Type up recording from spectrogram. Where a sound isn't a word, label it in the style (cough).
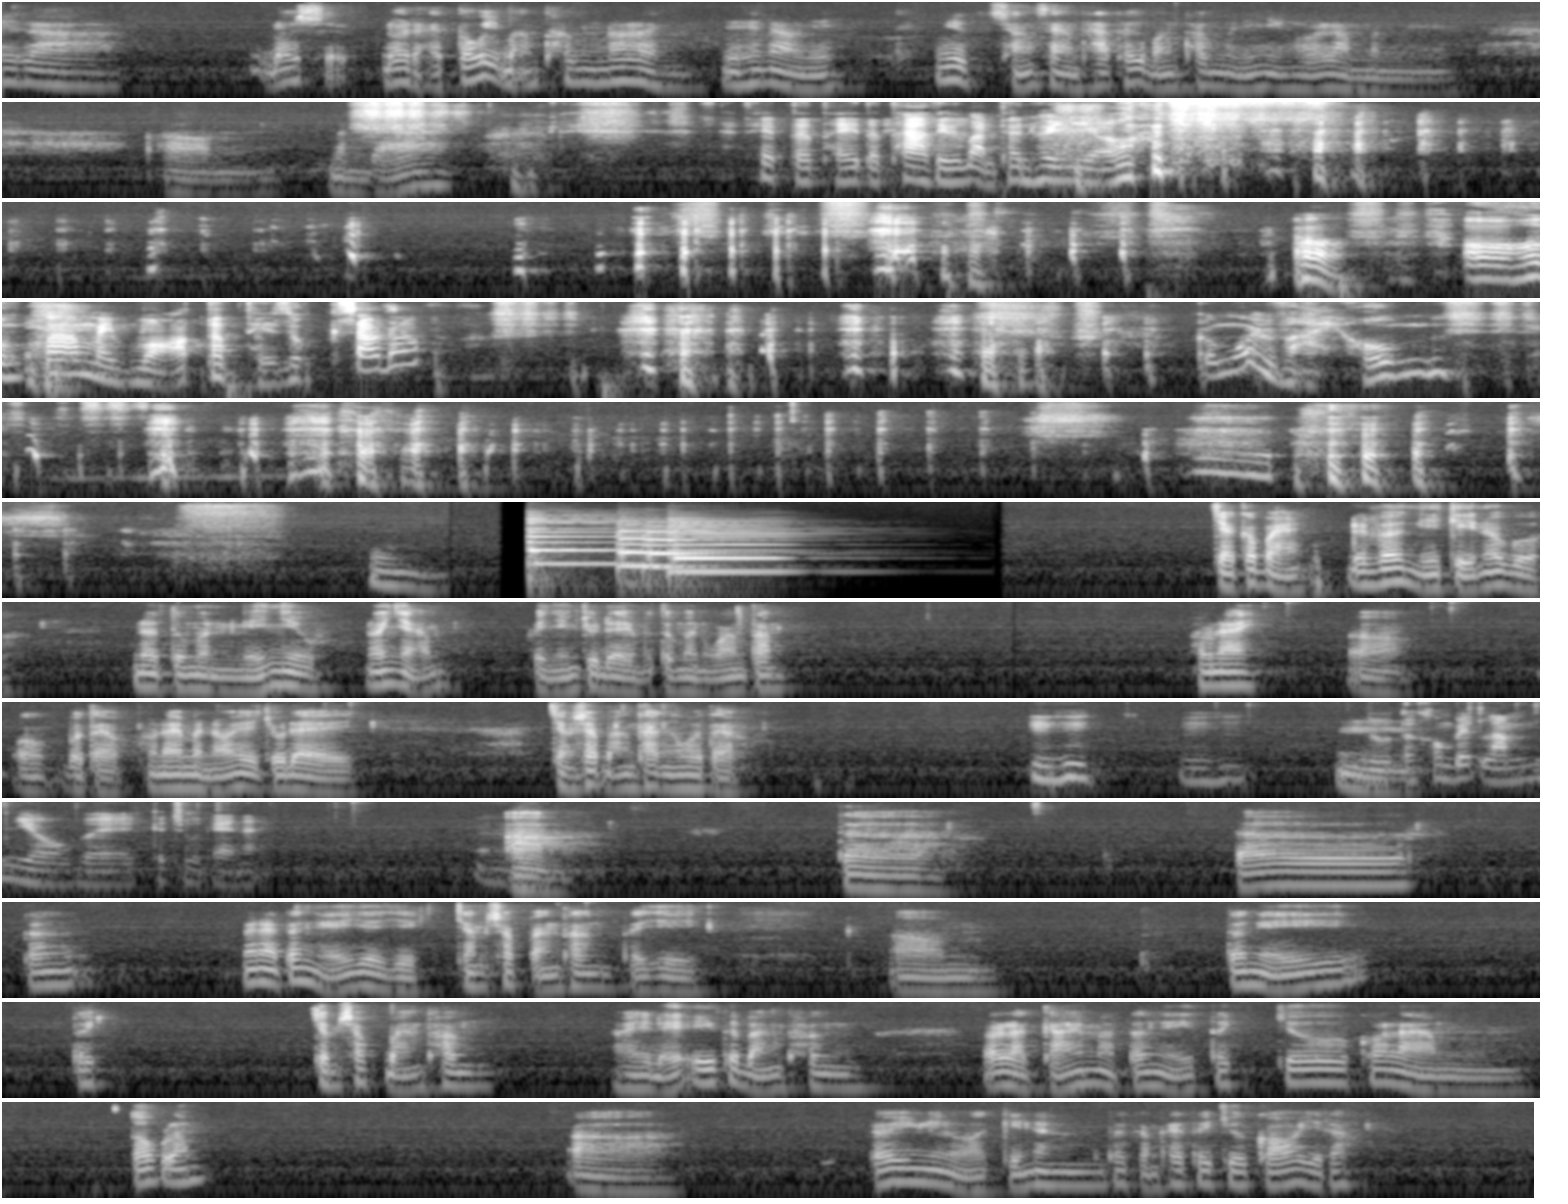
hay là đối xử đối đãi tốt với bản thân nó là như thế nào nhỉ? Như sẵn sàng tha thứ bản thân mình những lỗi lầm mình uh, mình đã (laughs) thế tớ thấy tớ tha thứ bản thân hơi nhiều. (laughs) Ồ. Oh. ồ hôm qua mày bỏ tập thể dục sao đó (laughs) có mỗi vài hôm. Chào các bạn, đến với Nghĩ Kỹ Nói Vừa Nơi tụi mình nghĩ nhiều, nói nhảm Về những chủ đề mà tụi mình quan tâm. Hôm nay ờ, uh, Bồ Tèo, hôm nay mình nói về chủ đề Chăm sóc bản thân ở Bồ Tèo uh-huh. Uh-huh. Ừ. Dù tớ không biết lắm nhiều về cái chủ đề này À Tớ Tớ Tớ Mấy nay tớ nghĩ về việc chăm sóc bản thân Tại vì um, tớ nghĩ tớ chăm sóc bản thân hay để ý tới bản thân đó là cái mà tớ nghĩ tớ chưa có làm tốt lắm ờ đó giống như là kỹ năng tớ cảm thấy tớ chưa có gì đó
